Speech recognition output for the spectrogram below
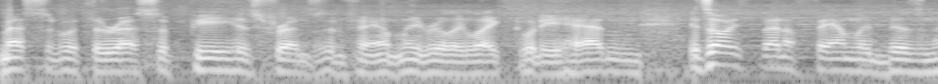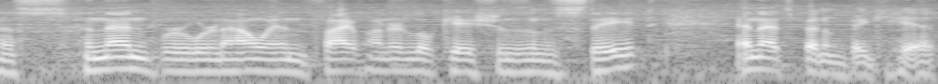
messing with the recipe. His friends and family really liked what he had and it's always been a family business. And then we're now in 500 locations in the state and that's been a big hit.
